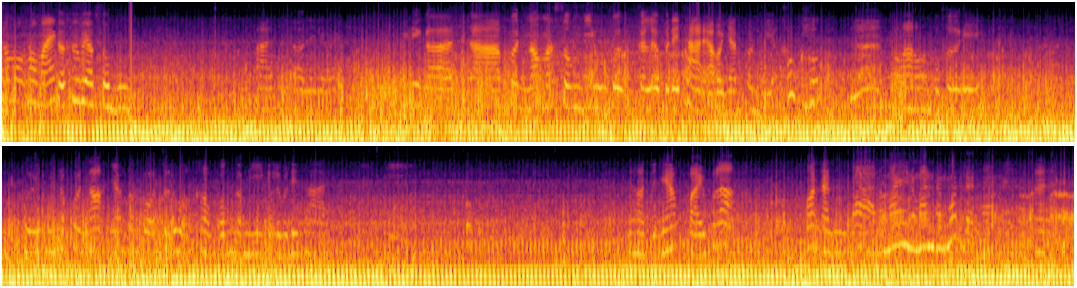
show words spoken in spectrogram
น้ำมกหน่อไม้ก็คือแบบสมบูรณ์ไปต่อเรื่อยๆที่นี่ก็อ่าเพิ่นเนาะ เนาะมาชมวิวเบิ่งก็เลยบ่ได้ถ่ายเอายันคนเบียกเขาก็เพราะว่าบ่เคยเคยมีน้ำเพิ่นเนาะยันคนบ่สะดวกเข้าก็ก็มีก็เลยบ่ได้ถ่ายนี่แล้วเราจะแยกไปพุ่นละเพราะอัน ป้าน้ำไม้น้ำมันทั้งหมดเลยทางนี้ เอ่อ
